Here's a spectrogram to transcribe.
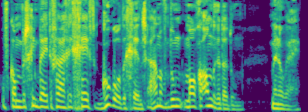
Of kan misschien beter vragen, geeft Google de grens aan? Of doen, mogen anderen dat doen? Menno Wij.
